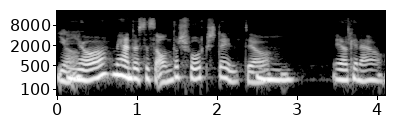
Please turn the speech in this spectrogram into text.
ja. Ja, wir haben uns das anders vorgestellt, ja. Mhm. Ja, genau.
